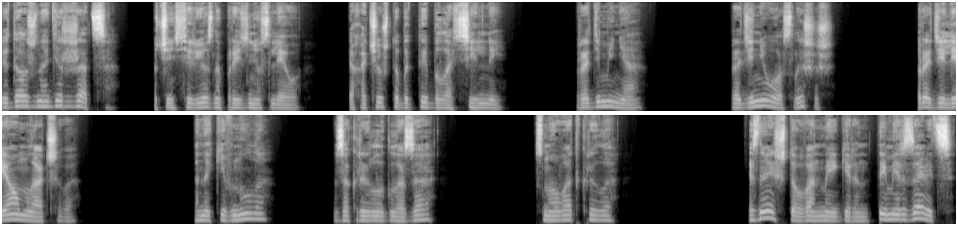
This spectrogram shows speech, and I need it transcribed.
«Ты должна держаться», — очень серьезно произнес Лео. «Я хочу, чтобы ты была сильной. Ради меня. Ради него, слышишь? Ради Лео-младшего». Она кивнула, закрыла глаза, снова открыла. «Знаешь что, Ван Мейгерен, ты мерзавец,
